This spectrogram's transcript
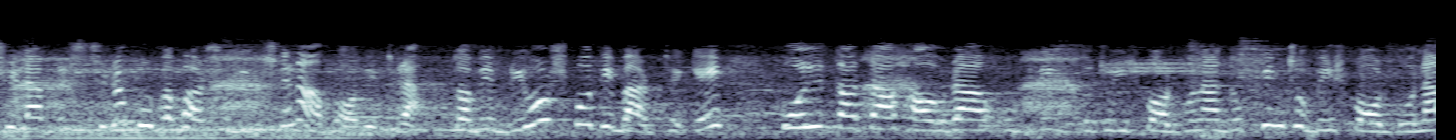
শিলাবৃষ্টিরও পূর্বাভাস দিচ্ছেন আবহাওয়াবিদরা। তবে বৃহস্পতিবার থেকে কলকাতা, হাওড়া উত্তর চব্বিশ পরগনা, দক্ষিণ চব্বিশ পরগনা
